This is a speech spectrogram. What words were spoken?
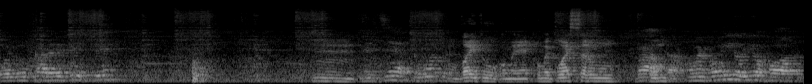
Vuoi contare le fette? Mm. Mezzetto, quanto? Vai tu, come, come può essere un... un... Guarda, come fo io, io fo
